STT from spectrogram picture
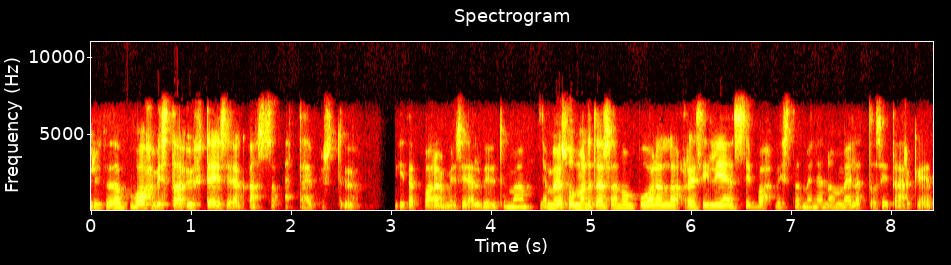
yritetään vahvistaa yhteisöjä kanssa, että he pystyvät itse paremmin selviytymään. Ja myös humanitaarisen puolella resilienssin vahvistaminen on meille tosi tärkeää,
